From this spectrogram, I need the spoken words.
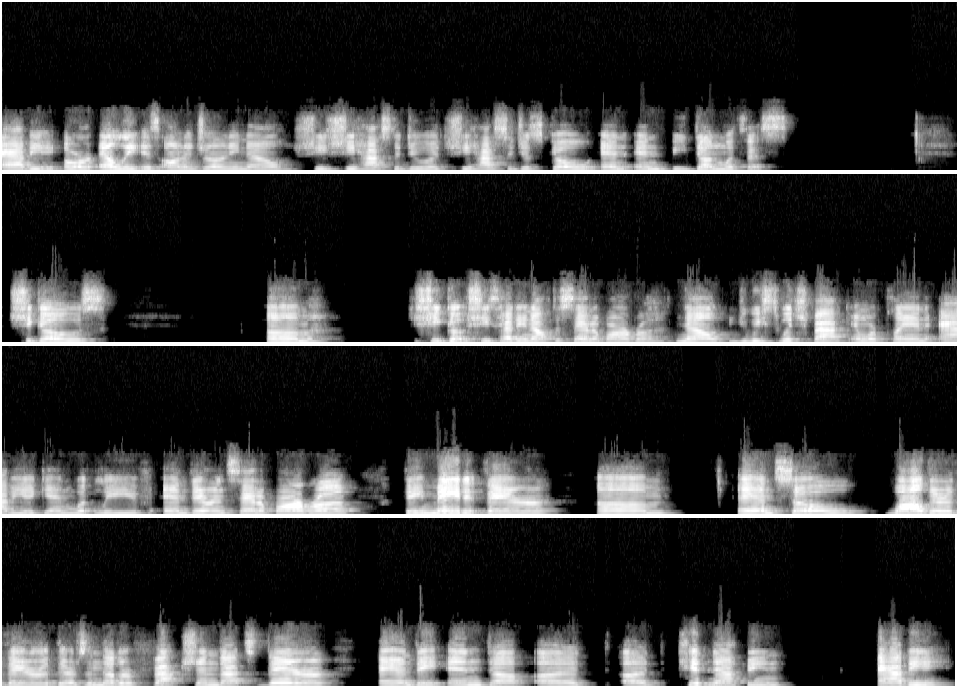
Abby or Ellie is on a journey now. She she has to do it. She has to just go and and be done with this. She goes. Um, she go she's heading out to Santa Barbara. Now we switch back and we're playing Abby again with leave, and they're in Santa Barbara. They made it there. Um, and so while they're there, there's another faction that's there, and they end up uh, uh, kidnapping Abby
